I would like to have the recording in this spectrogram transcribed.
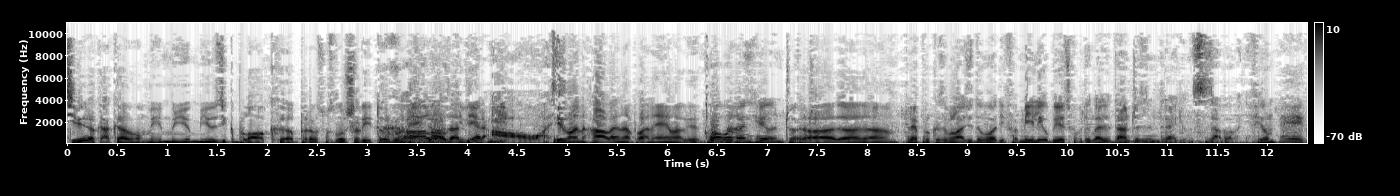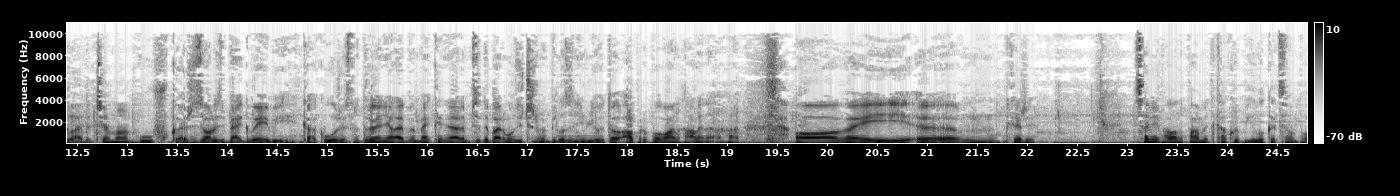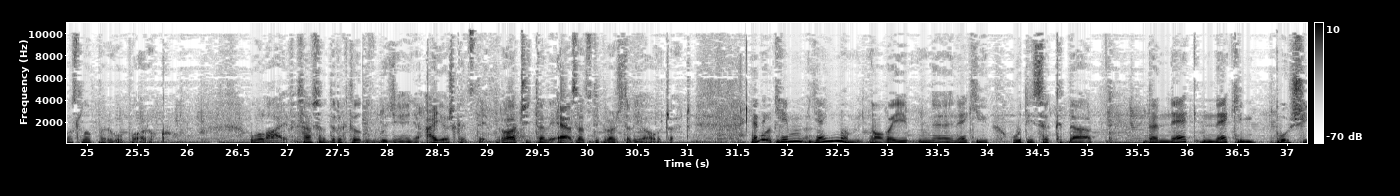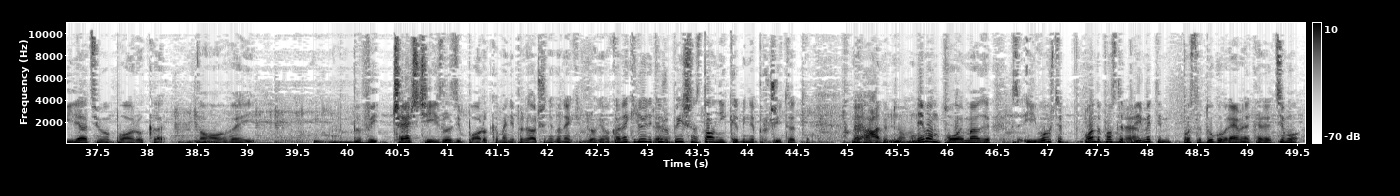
Jesi vidio kakav mu- mu- music block? Prvo smo slušali Turbo Negra, ti, zatim i-. Ivan Halena, pa nema. Ovo je. Van Halen, čovječe. Da, da, da. Preporuka za mlađu da vodi familiju u bioskop da gledaju Dungeons and Dragons, zabavan je film. E, gledat ćemo. Uf, kaže Zoli's Back Baby, kako užasno drljanje lebe mekanje, nadam se da bar muzičarima bilo zanimljivo to. Apropo Van Halena, aha. Ove, um, kaže, sad mi je palo na pamet kako je bilo kad sam vam poslao prvu poruku u live. Sad sam drhtao od uzbuđenja, a još kad ste pročitali, evo sad ste pročitali ovo čoveče. Ja, ne, ja, imam, ja imam ovaj, ne- neki utisak da, da nek, nekim pošiljacima poruka ovaj, češće izlazi poruka meni pred oči nego nekim drugim. Kao neki ljudi kažu pišem stalno nikad mi ne pročitate. Ne, Kako a, nemam pojma i uopšte onda posle Da. primetim posle dugo vremena kad recimo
